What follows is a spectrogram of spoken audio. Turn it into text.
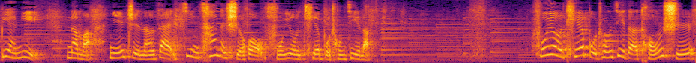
便秘，那么您只能在进餐的时候服用铁补充剂了。服用铁补充剂的同时，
